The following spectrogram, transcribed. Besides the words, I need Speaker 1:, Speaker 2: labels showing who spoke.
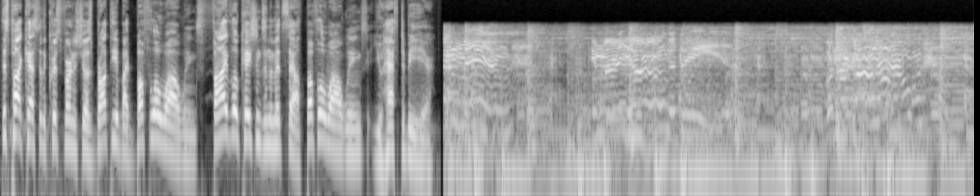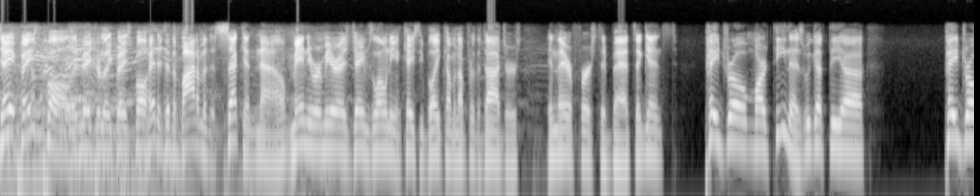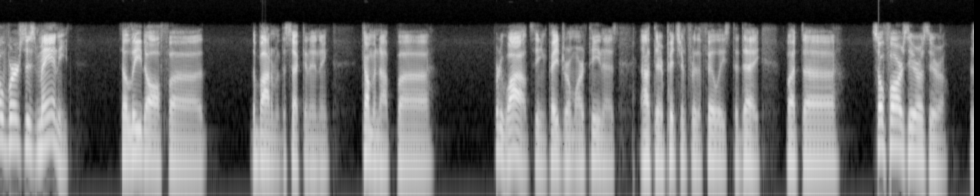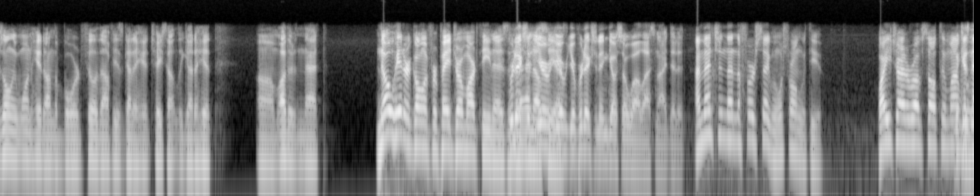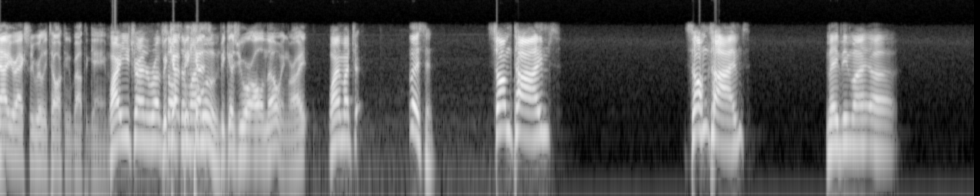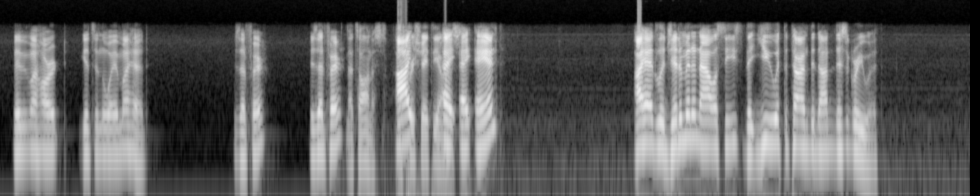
Speaker 1: This podcast of the Chris Vernon Show is brought to you by Buffalo Wild Wings. Five locations in the Mid-South. Buffalo Wild Wings, you have to be here.
Speaker 2: Day baseball in Major League Baseball headed to the bottom of the second now. Manny Ramirez, James Loney, and Casey Blake coming up for the Dodgers in their first at-bats against Pedro Martinez. We got the uh, Pedro versus Manny to lead off uh, the bottom of the second inning coming up. Uh, pretty wild seeing Pedro Martinez out there pitching for the Phillies today. But uh, so far, 0-0. There's only one hit on the board. Philadelphia's got a hit. Chase Utley got a hit. Um, other than that, no hitter going for Pedro Martinez
Speaker 3: prediction, your, your, your prediction didn't go so well last night, did it?
Speaker 2: I mentioned that in the first segment. What's wrong with you? Why are you trying to rub salt in my
Speaker 3: Because
Speaker 2: wound?
Speaker 3: now you're actually really talking about the game.
Speaker 2: Why are you trying to rub
Speaker 3: because,
Speaker 2: salt in
Speaker 3: because,
Speaker 2: my wound?
Speaker 3: Because you are all-knowing, right?
Speaker 2: Why am I... Listen, sometimes, sometimes, maybe my... uh Maybe my heart gets in the way of my head. Is that fair? Is that fair?
Speaker 3: That's honest. I, I appreciate the honesty.
Speaker 2: Hey, hey, and I had legitimate analyses that you at the time did not disagree with.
